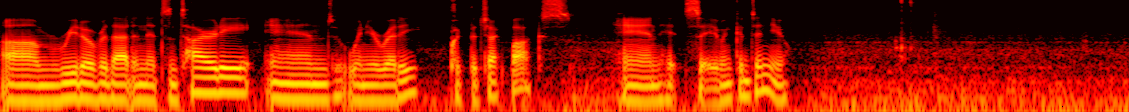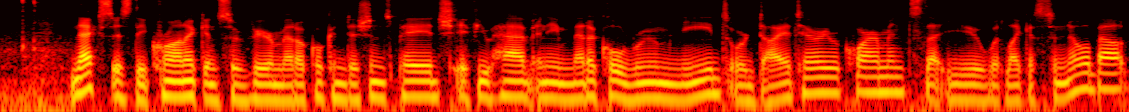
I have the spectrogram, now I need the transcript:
Um, read over that in its entirety and when you're ready, click the checkbox and hit save and continue. Next is the chronic and severe medical conditions page. If you have any medical room needs or dietary requirements that you would like us to know about,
